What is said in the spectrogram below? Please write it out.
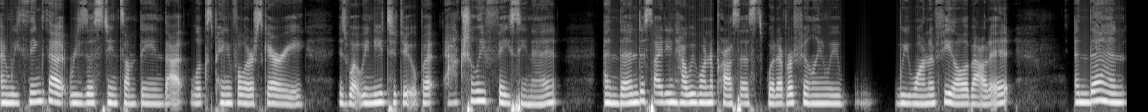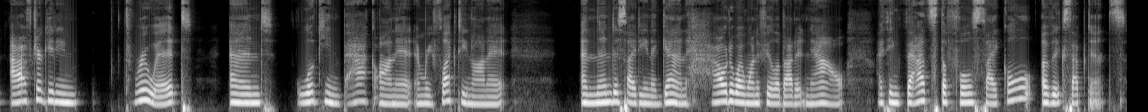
and we think that resisting something that looks painful or scary is what we need to do, but actually facing it and then deciding how we want to process whatever feeling we we want to feel about it. And then after getting through it and looking back on it and reflecting on it and then deciding again, how do I want to feel about it now? I think that's the full cycle of acceptance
